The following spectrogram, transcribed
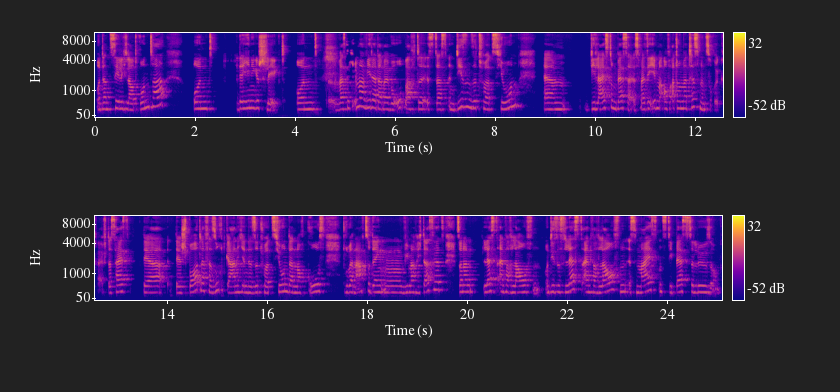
Und dann zähle ich laut runter und derjenige schlägt. Und äh, was ich immer wieder dabei beobachte, ist, dass in diesen Situationen ähm, die Leistung besser ist, weil sie eben auf Automatismen zurückgreift. Das heißt, der, der Sportler versucht gar nicht in der Situation dann noch groß drüber nachzudenken, wie mache ich das jetzt, sondern lässt einfach laufen. Und dieses lässt einfach laufen ist meistens die beste Lösung.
